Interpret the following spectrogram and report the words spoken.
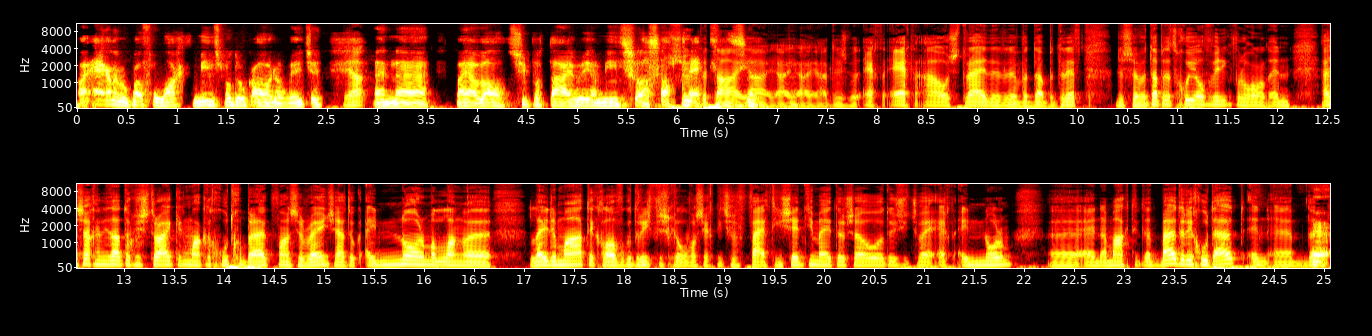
eigenlijk ook wel verwacht. Means wordt ook ouder, weet je. Ja. En, eh, maar ja, wel super taai weer Means zoals altijd. Super taai, Dus, eh, ja, ja, ja, ja. Dus echt, echt een oude strijder eh, wat dat betreft. Dus eh, wat dat betreft, goede overwinning voor Holland. En hij zag inderdaad ook zijn striking, maakte goed gebruik van zijn range. Hij heeft ook enorme lange ledematen. Ik geloof ook het reachverschil was echt iets van 15 centimeter of zo. tussen die twee, echt enorm. En dan maakt hij dat buiten goed uit. En dan Ja.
